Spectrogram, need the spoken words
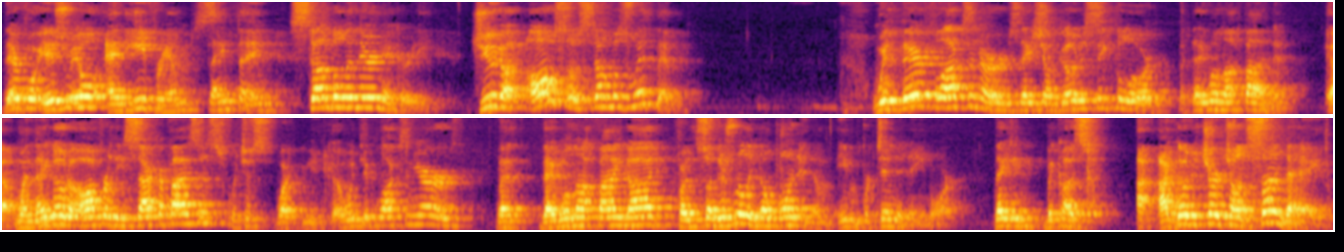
Therefore, Israel and Ephraim, same thing, stumble in their iniquity. Judah also stumbles with them. With their flocks and herds, they shall go to seek the Lord, but they will not find him. When they go to offer these sacrifices, which is what you go with your flocks and your herds, But they will not find God. For so there's really no point in them even pretending anymore. They can because I, I go to church on Sunday,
